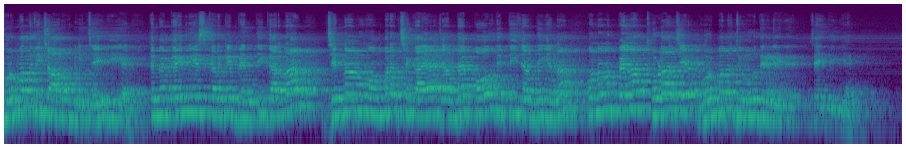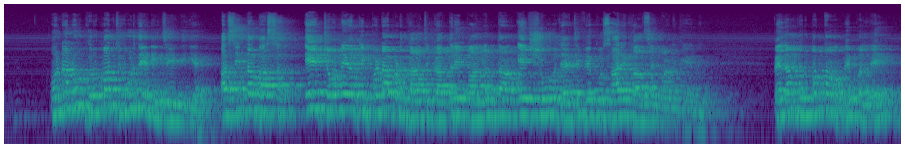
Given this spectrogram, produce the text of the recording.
ਗੁਰਮਤ ਵਿਚਾਰ ਹੋਣੀ ਚਾਹੀਦੀ ਹੈ। ਤੇ ਮੈਂ ਕਈ ਵਾਰੀ ਇਸ ਕਰਕੇ ਬੇਨਤੀ ਕਰਦਾ, ਜਿਨ੍ਹਾਂ ਨੂੰ ਅੰਮ੍ਰਿਤ ਛਕਾਇਆ ਜਾਂਦਾ ਹੈ, ਪੌਲ ਦਿੱਤੀ ਜਾਂਦੀ ਹੈ ਨਾ, ਉਹਨਾਂ ਨੂੰ ਪਹਿਲਾਂ ਥੋੜਾ ਜਿਹਾ ਗੁਰਮਤ ਜ਼ਰੂਰ ਦੇਣੀ ਚਾਹੀਦੀ ਹੈ। ਉਹਨਾਂ ਨੂੰ ਗੁਰਮਤ ਜ਼ਰੂਰ ਦੇਣੀ ਚਾਹੀਦੀ ਹੈ। ਅਸੀਂ ਤਾਂ ਬਸ ਇਹ ਚਾਹੁੰਦੇ ਹਾਂ ਕਿ ਫਟਾਫਟ ਗੱਲ 'ਚ ਗਾਤਰੇ ਪਾਲਣ ਤਾਂ ਇਹ ਸ਼ੋਅ ਹੈ ਜੀ, ਵੇਖੋ ਸਾਰੇ ਖਾਲਸੇ ਬਣ ਗਏ ਨੇ। ਪਹਿਲਾਂ ਗੁਰਮਤ ਤਾਂ ਹੋਵੇ ਪੱਲੇ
